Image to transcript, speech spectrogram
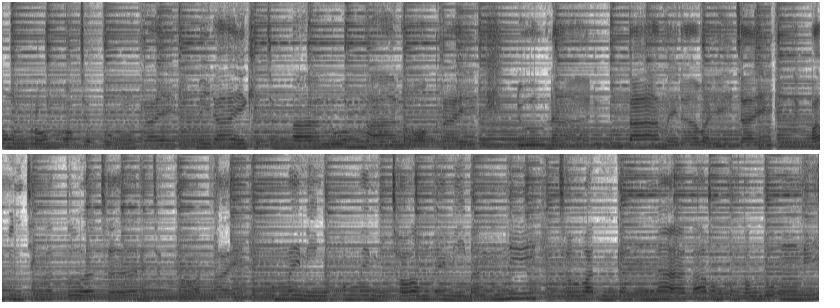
รงตรงออกจะปุงใครไม่ได้คิดจะมาล้วงมาหลอกใคร ดูหน้าดูตาไม่น่าไว้ใจ แต่ความเป็นจริงแล้วตัวเธอนั้นจะปลอดภัยผมไม่มีเงินผมไม่มีทองไม่มีมันนี้ถวัดกันที่หน้าตาผมคงต้องลุกนี้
